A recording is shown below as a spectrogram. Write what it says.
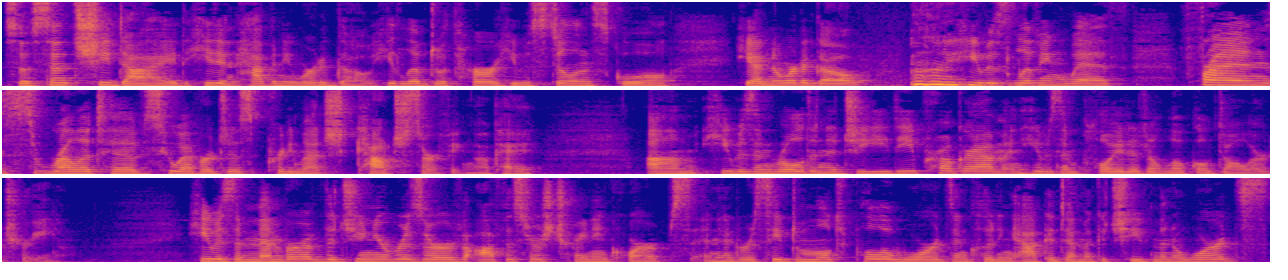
So since she died, he didn't have anywhere to go. He lived with her, he was still in school, he had nowhere to go. he was living with friends, relatives, whoever, just pretty much couch surfing, okay? Um, he was enrolled in a GED program and he was employed at a local Dollar Tree. He was a member of the Junior Reserve Officers Training Corps and had received multiple awards, including academic achievement awards.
